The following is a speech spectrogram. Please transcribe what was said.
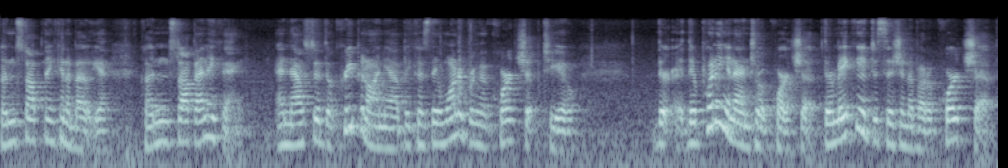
couldn't stop thinking about you couldn't stop anything and now so they're creeping on you because they want to bring a courtship to you. They're they're putting an end to a courtship. They're making a decision about a courtship,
